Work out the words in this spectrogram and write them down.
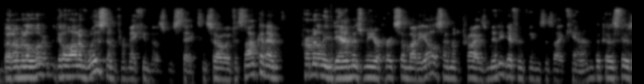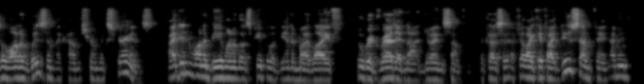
but I'm going to get a lot of wisdom from making those mistakes. And so if it's not going to permanently damage me or hurt somebody else, I'm going to try as many different things as I can because there's a lot of wisdom that comes from experience. I didn't want to be one of those people at the end of my life who regretted not doing something because I feel like if I do something, I mean,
